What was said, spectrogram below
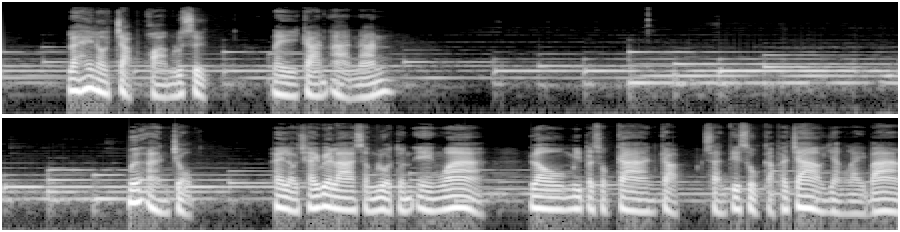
ๆ และให้เราจับความรู้สึกในการอ่านนั้น เมื่ออ่านจบ ให้เราใช้เวลาสำรวจตนเองว่า เรามีประสบการณ์กับสันติสุขกับพระเจ้าอย่างไรบ้าง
